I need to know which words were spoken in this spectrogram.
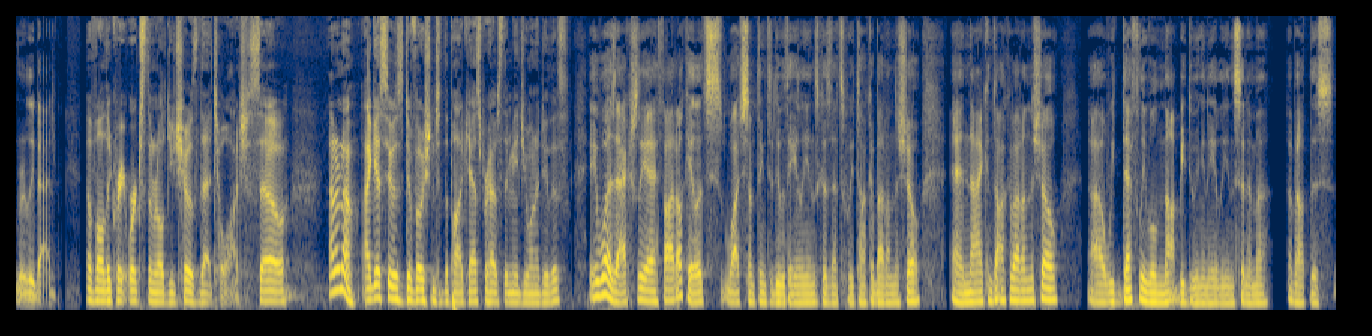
really bad. Of all the great works in the world, you chose that to watch. So I don't know. I guess it was devotion to the podcast, perhaps, that made you want to do this. It was actually. I thought, okay, let's watch something to do with aliens because that's what we talk about on the show, and now I can talk about on the show. Uh, we definitely will not be doing an alien cinema about this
